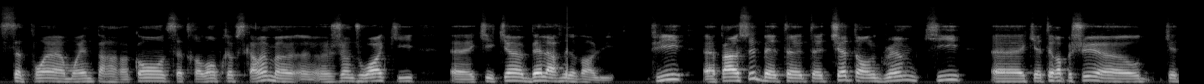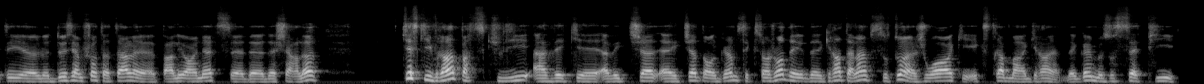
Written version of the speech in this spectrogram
17 points en moyenne par rencontre, 7 rebonds. Bref, c'est quand même un, jeune joueur qui, qui, qui, a un bel avenir devant lui. Puis, euh, par la suite, ben, tu as, Chet Holmgren qui, euh, qui a été repêché, euh, qui a été le deuxième choix total par les Hornets de, Charlotte. Qu'est-ce qui est vraiment particulier avec, avec, Chet, avec c'est que c'est un joueur de, grand talent, puis surtout un joueur qui est extrêmement grand. Le gars, il mesure 7 pieds.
